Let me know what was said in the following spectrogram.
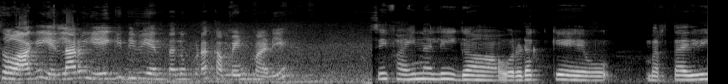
ಸೊ ಹಾಗೆ ಎಲ್ಲರೂ ಹೇಗಿದ್ದೀವಿ ಅಂತಲೂ ಕೂಡ ಕಮೆಂಟ್ ಮಾಡಿ. ಸಿ ಫೈನಲಿ ಈಗ ಹೊರಡಕ್ಕೆ ಬರ್ತಾ ಇದ್ದೀವಿ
